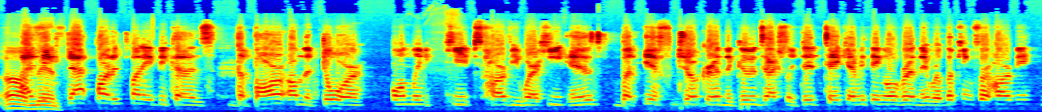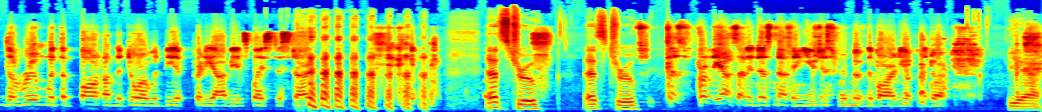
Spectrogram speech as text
Oh I man. think that part is funny because the bar on the door only keeps Harvey where he is. But if Joker and the goons actually did take everything over and they were looking for Harvey, the room with the bar on the door would be a pretty obvious place to start. That's true. That's true. Because from the outside it does nothing. You just remove the bar and you open the door. Yeah.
